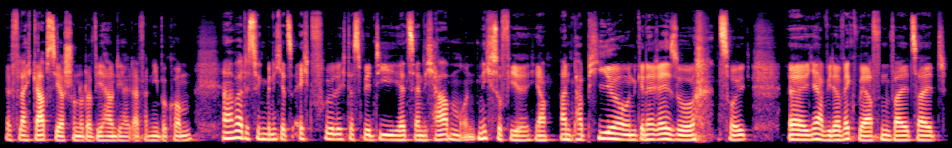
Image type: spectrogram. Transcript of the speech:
äh, vielleicht gab es die ja schon oder wir haben die halt einfach nie bekommen. Aber deswegen bin ich jetzt echt fröhlich, dass wir die jetzt endlich haben und nicht so viel, ja, an Papier und generell so Zeug, äh, ja, wieder wegwerfen, weil es halt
